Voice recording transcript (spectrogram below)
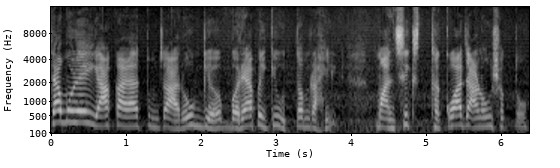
त्यामुळे या काळात तुमचं आरोग्य बऱ्यापैकी उत्तम राहील. मानसिक थकवा जाणवू शकतो.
